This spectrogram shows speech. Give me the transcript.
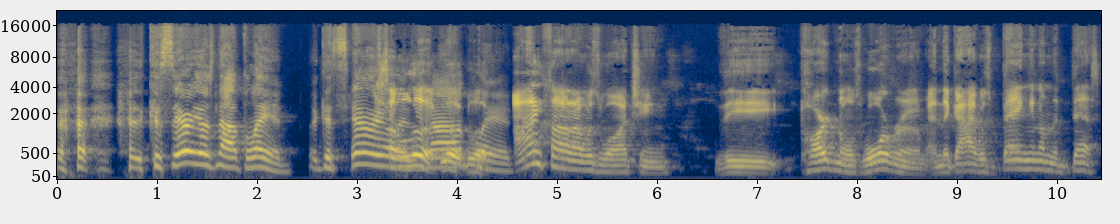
Caserio's not playing. Caserio So is look, not look, look. playing. I thought I was watching the Cardinals war room, and the guy was banging on the desk.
